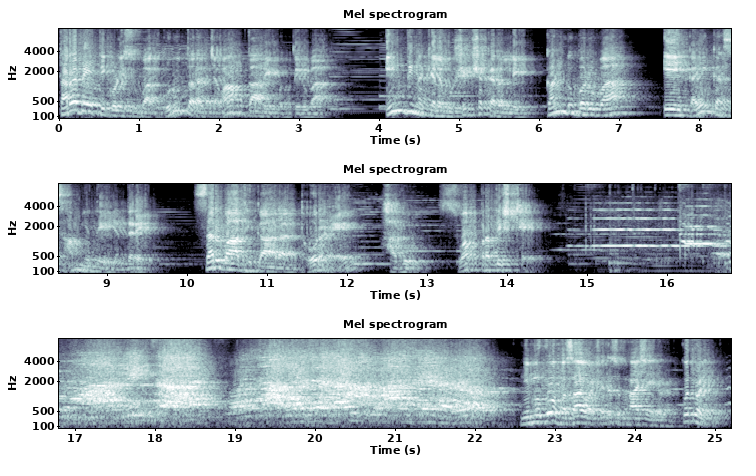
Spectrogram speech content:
ತರಬೇತಿಗೊಳಿಸುವ ಗುರುತರ ಜವಾಬ್ದಾರಿ ಹೊತ್ತಿರುವ ಇಂದಿನ ಕೆಲವು ಶಿಕ್ಷಕರಲ್ಲಿ ಕಂಡುಬರುವ ಏಕೈಕ ಸಾಮ್ಯತೆ ಎಂದರೆ ಸರ್ವಾಧಿಕಾರ ಧೋರಣೆ ಹಾಗೂ ಸ್ವಪ್ರತಿಷ್ಠೆ. ನಿಮಗೂ ಹೊಸ ವರ್ಷದ ಶುಭಾಶಯಗಳು. ಕೂತ್ಕೊಳ್ಳಿ.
